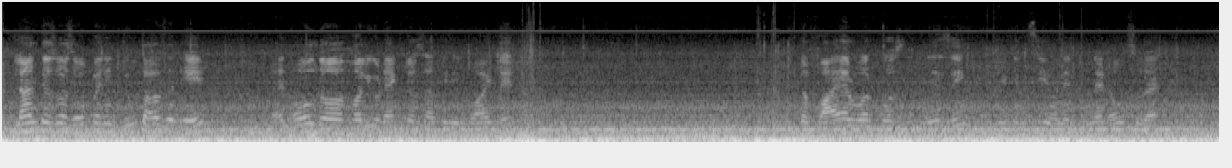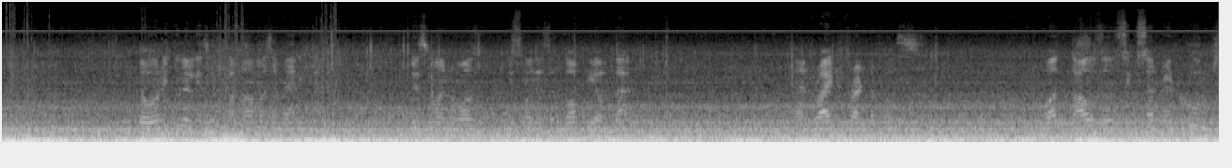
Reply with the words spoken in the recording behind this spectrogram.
Atlantis was opened in 2008 and all the Hollywood actors have been invited the firework was amazing. You can see on internet also that the original is in Bahamas American this one was this one is a copy of that. And right front of us 1600 rooms.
